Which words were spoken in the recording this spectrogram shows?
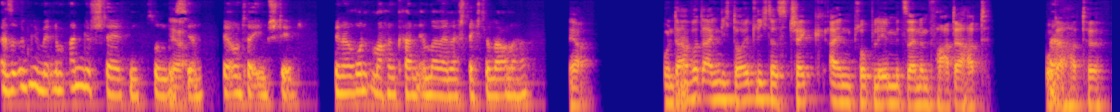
Also irgendwie mit einem Angestellten, so ein bisschen, ja. der unter ihm steht. Den er rund machen kann, immer wenn er schlechte Laune hat. Ja. Und da ja. wird eigentlich deutlich, dass Jack ein Problem mit seinem Vater hat. Oder ja. hatte.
